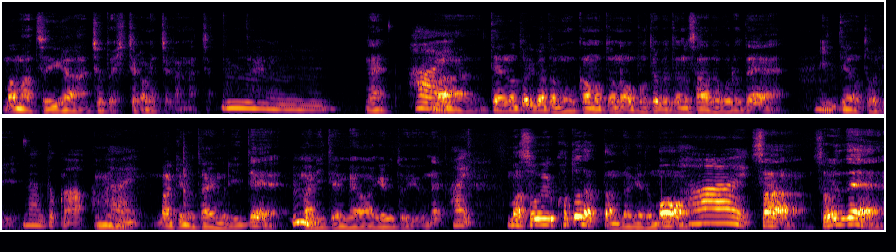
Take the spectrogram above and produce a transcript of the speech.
まあ、松井がちょっとひっちゃかめっちゃかになっちゃっうん。たね、はいまあ、点の取り方も岡本のボテボテのサードゴロで1点を取り、なんとか、うんはい。牧のタイムリーで、うんまあ、2点目を挙げるというね、はい。まあそういうことだったんだけども、はい。さあそれで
